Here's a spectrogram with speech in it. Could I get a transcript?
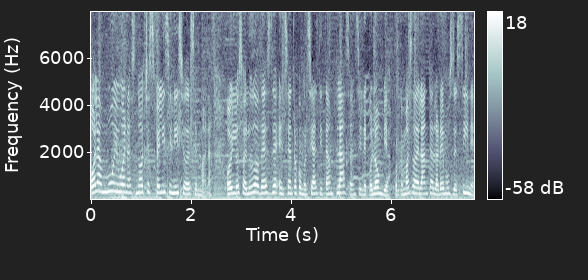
Hola, muy buenas noches, feliz inicio de semana. Hoy los saludo desde el Centro Comercial Titán Plaza en Cine Colombia, porque más adelante hablaremos de cine,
